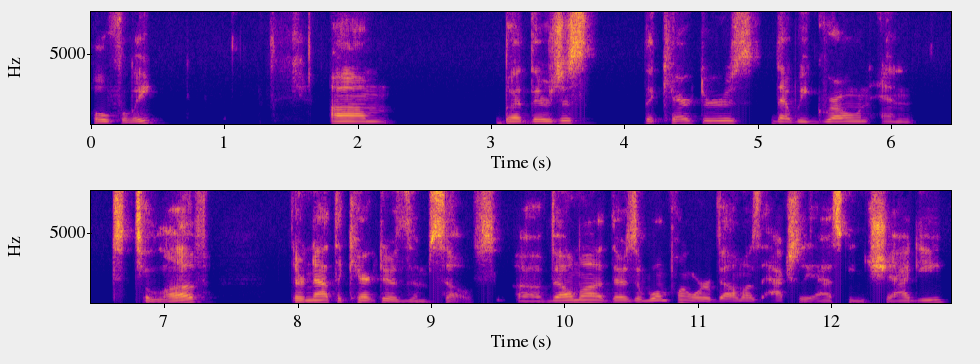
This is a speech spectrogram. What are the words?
hopefully. Um, but there's just the characters that we've grown and t- to love they're not the characters themselves. Uh, Velma, there's a one point where Velma's actually asking Shaggy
